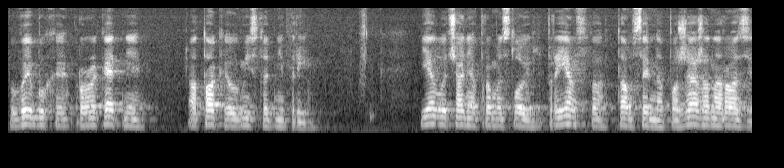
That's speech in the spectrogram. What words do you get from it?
вибухи, про ракетні атаки у місто Дніпрі. Є влучання в промислові підприємства, там сильна пожежа наразі,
